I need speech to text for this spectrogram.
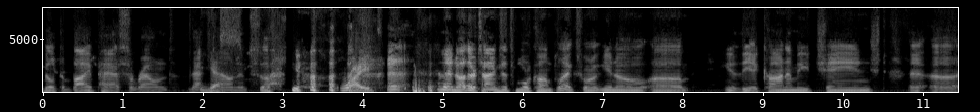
built a bypass around that Yes. town and so right. and, and then other times it's more complex where you know um you know the economy changed uh, uh,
